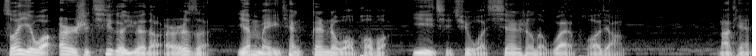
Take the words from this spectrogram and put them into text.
所以我二十七个月的儿子也每天跟着我婆婆一起去我先生的外婆家了。那天，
